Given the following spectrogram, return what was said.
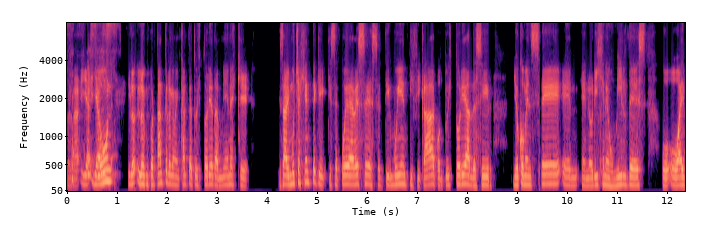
verdad. Y, aún, y lo, importante, lo que me encanta de tu historia también es que hay mucha gente que, que, se puede a veces sentir muy identificada con tu historia al decir, yo comencé en, en orígenes humildes o, hay,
